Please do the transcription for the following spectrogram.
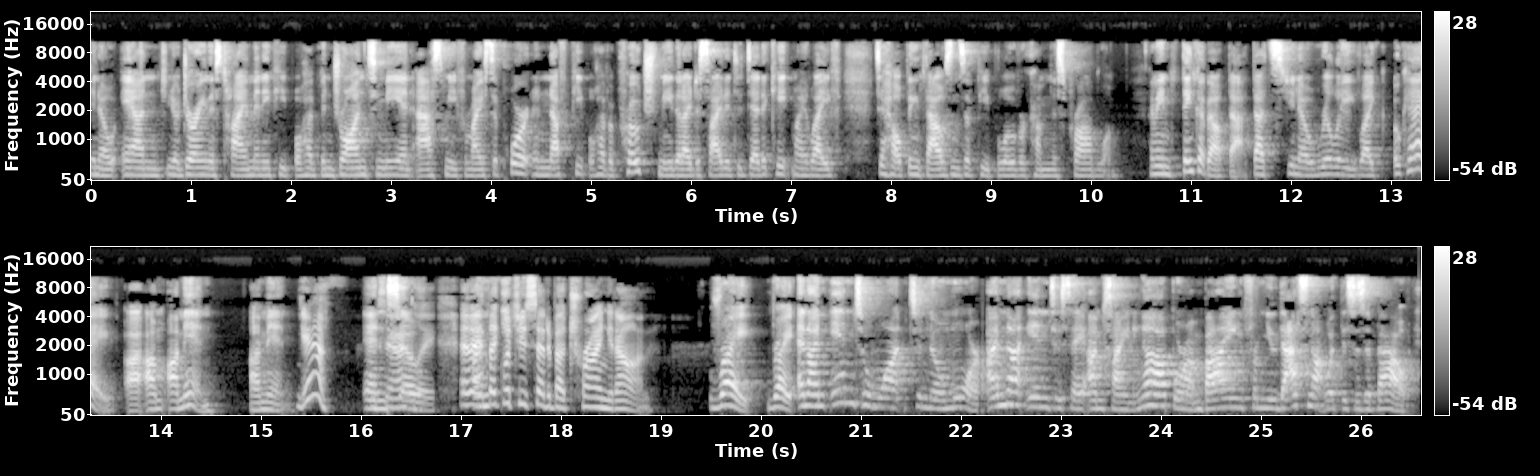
you know and you know during this time many people have been drawn to me and asked me for my support and enough people have approached me that i decided to dedicate my life to helping thousands of people overcome this problem I mean, think about that. That's, you know, really like, okay, I, am I'm, I'm in. I'm in. Yeah. And exactly. So and I like what you said about trying it on. Right, right. And I'm in to want to know more. I'm not in to say I'm signing up or I'm buying from you. That's not what this is about.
